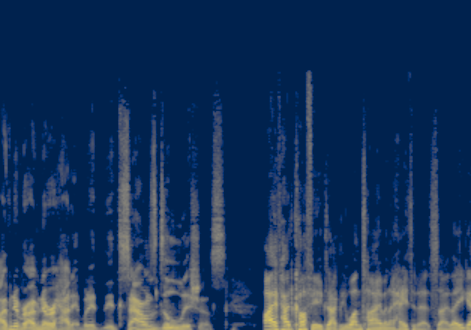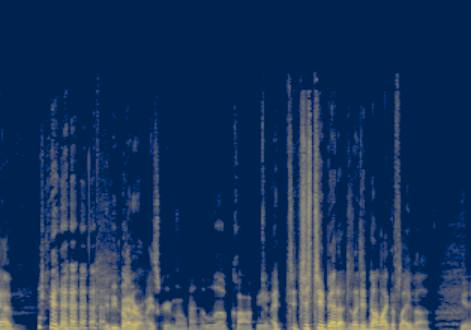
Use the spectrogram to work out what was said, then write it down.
I've never I've never had it, but it, it sounds delicious. I've had coffee exactly one time and I hated it. So there you go. Yeah. It'd be better on ice cream though. I love coffee. I, it's just too bitter. Just I did not like the flavor. Yeah,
